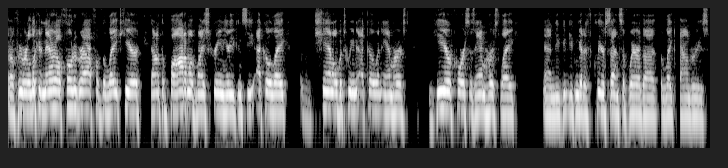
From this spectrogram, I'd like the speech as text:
So if we were to look at an aerial photograph of the lake here, down at the bottom of my screen here, you can see Echo Lake, the channel between Echo and Amherst. And here, of course, is Amherst Lake. And you can, you can get a clear sense of where the, the lake boundaries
